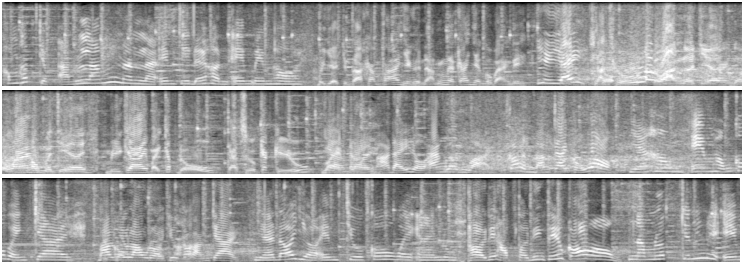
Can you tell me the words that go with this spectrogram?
không thích chụp ảnh lắm nên là em chỉ để hình em em thôi. bây giờ chúng ta khám phá những hình ảnh cá nhân của bạn đi. Gì vậy? Trà sữa. Đồ ăn nữa chị ơi. Đồ ăn. Không mà chị ơi. Mì cay bảy cấp độ trà sữa các kiểu. Và em Trời trai mà đẩy đồ ăn lên hoài. Có hình bạn trai cũ không? Dạ không, em không có bạn trai. bao nhiêu lâu rồi chưa có bạn trai? Dạ đó giờ em chưa có quen ai luôn. thời đi học thời niên thiếu có không? Năm lớp 9 thì em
